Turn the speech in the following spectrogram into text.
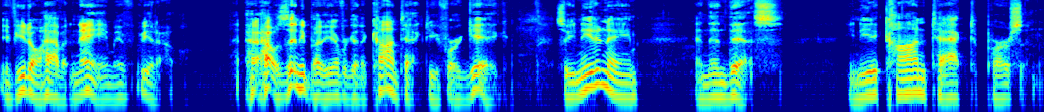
if you don't have a name, if you know, how is anybody ever going to contact you for a gig? So you need a name, and then this you need a contact person.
